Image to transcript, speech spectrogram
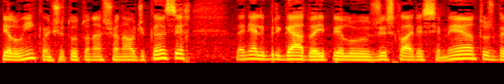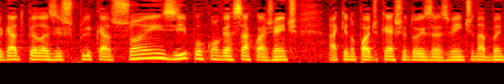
pelo INCA, Instituto Nacional de Câncer. Daniele, obrigado aí pelos esclarecimentos, obrigado pelas explicações e por conversar com a gente aqui no podcast 2 às 20 na Band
